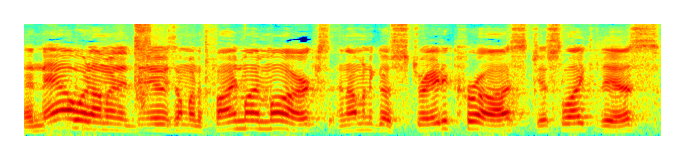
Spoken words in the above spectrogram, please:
And now what I'm going to do is I'm going to find my marks and I'm going to go straight across just like this.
